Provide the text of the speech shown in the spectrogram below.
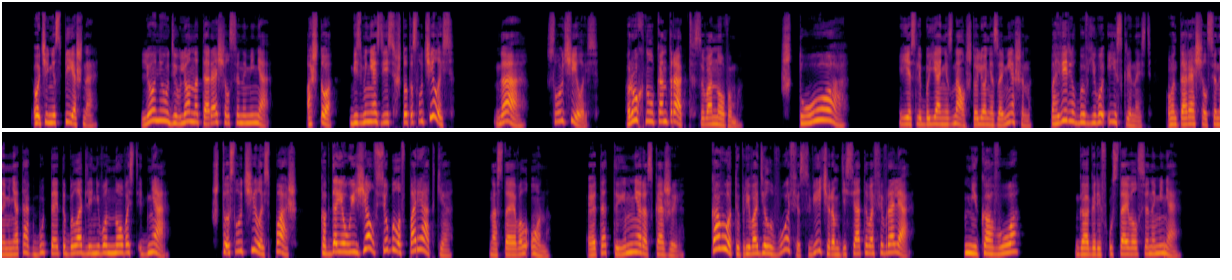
«Очень успешно!» Леня удивленно таращился на меня. «А что, без меня здесь что-то случилось?» «Да, случилось. Рухнул контракт с Ивановым». «Что?» Если бы я не знал, что Леня замешан, поверил бы в его искренность. Он таращился на меня так, будто это была для него новость дня. «Что случилось, Паш? Когда я уезжал, все было в порядке», — настаивал он. «Это ты мне расскажи. Кого ты приводил в офис вечером 10 февраля?» «Никого». Гагарев уставился на меня.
